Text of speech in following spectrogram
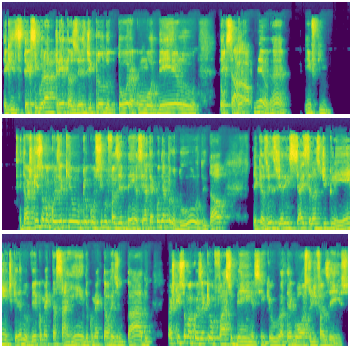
Tem que, tem que segurar treta, às vezes, de produtora com modelo, tem que saber, meu, né? Enfim. Então, acho que isso é uma coisa que eu, que eu consigo fazer bem, assim, até quando é produto e tal tem que às vezes gerenciar esse lance de cliente, querendo ver como é que está saindo, como é que está o resultado. Acho que isso é uma coisa que eu faço bem, assim, que eu até gosto de fazer isso.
